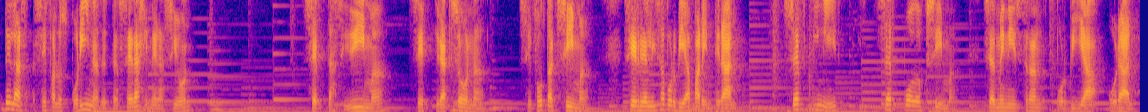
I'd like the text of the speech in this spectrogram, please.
de las cefalosporinas de tercera generación, ceftazidima, ceftriaxona, cefotaxima, se realiza por vía parenteral. Cefdinir y cefpodoxima se administran por vía oral.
